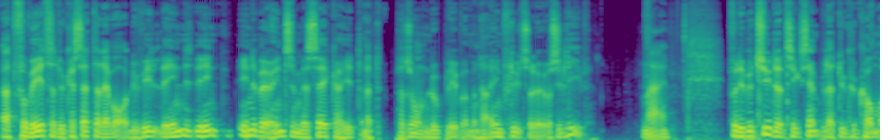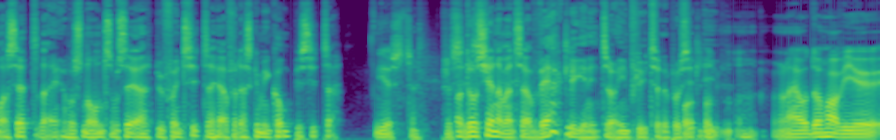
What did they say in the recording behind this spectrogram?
att få veta att du kan sätta dig var du vill, det in- det in- innebär ju inte med säkerhet att personen upplever att man har inflytande över sitt liv. Nej, För det betyder till exempel att du kan komma och sätta dig hos någon som säger att du får inte sitta här för där ska min kompis sitta. just det. Precis. Och då känner man sig verkligen inte inflytande på sitt liv. Och, och, då har vi ju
